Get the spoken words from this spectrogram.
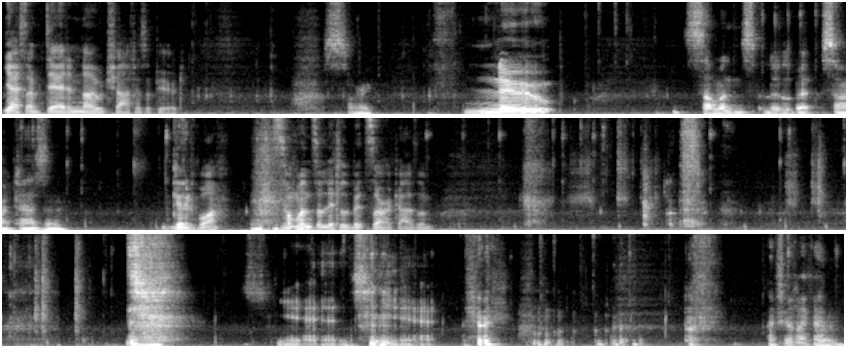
yes, I'm dead and no chat has appeared. Sorry. No! Someone's a little bit sarcasm. Good one. Someone's a little bit sarcasm. Yeah. I feel like I'm.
